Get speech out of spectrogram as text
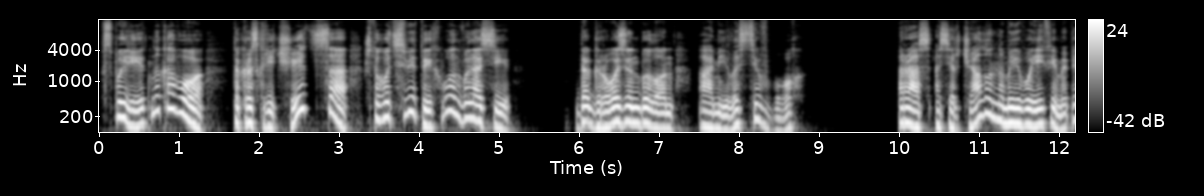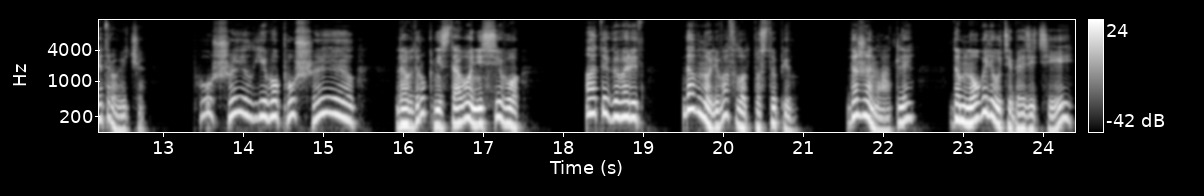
вспылит на кого, так раскричится, что хоть святых вон выноси. Да грозен был он, а милости в Бог. Раз осерчал он на моего Ефима Петровича. Пушил его, пушил, да вдруг ни с того, ни с сего. А ты, говорит, давно ли во флот поступил? Да женат ли? Да много ли у тебя детей?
